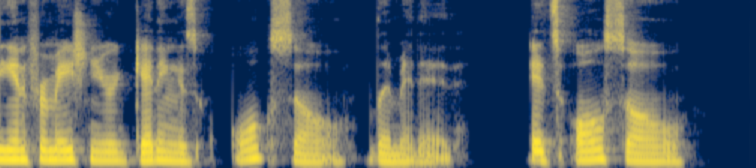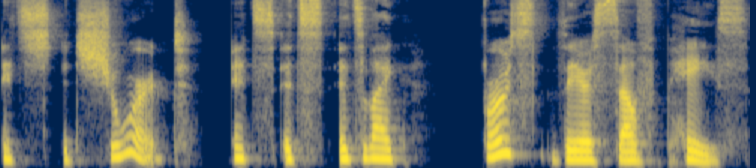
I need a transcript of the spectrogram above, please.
the information you're getting is also limited. It's also it's it's short. It's it's it's like First, there's self pace.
